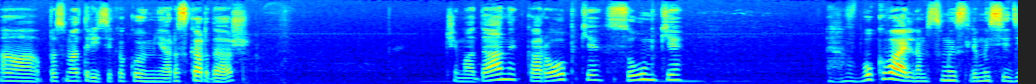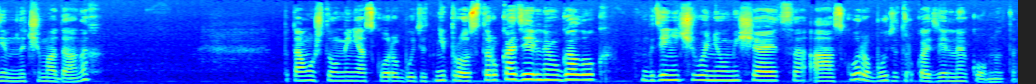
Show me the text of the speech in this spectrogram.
А, посмотрите, какой у меня раскардаш чемоданы, коробки, сумки. В буквальном смысле мы сидим на чемоданах, потому что у меня скоро будет не просто рукодельный уголок, где ничего не умещается, а скоро будет рукодельная комната.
